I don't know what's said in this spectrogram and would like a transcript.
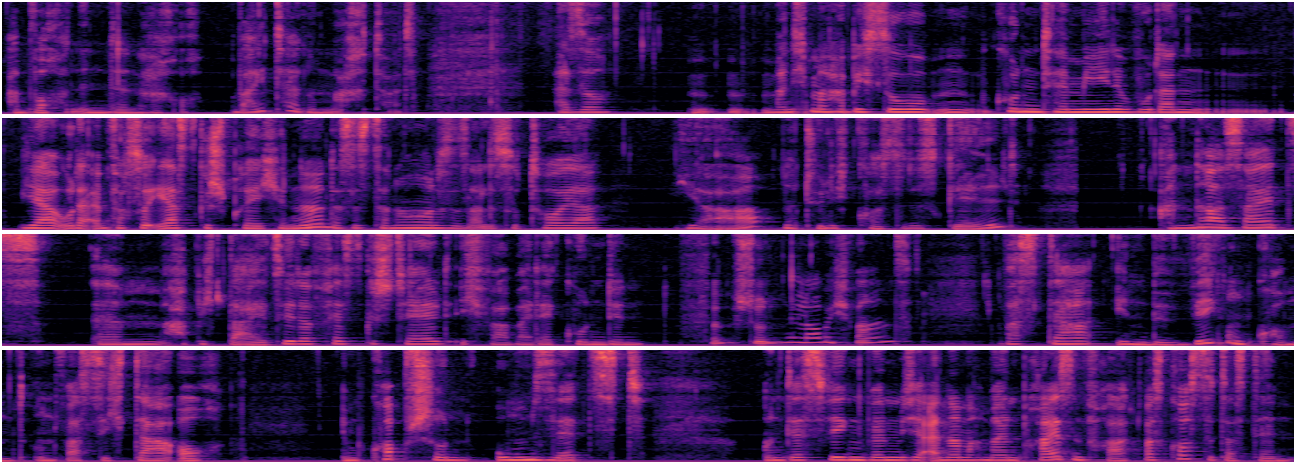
am Wochenende danach auch weitergemacht hat. Also manchmal habe ich so Kundentermine, wo dann, ja, oder einfach so Erstgespräche, ne? Das ist dann, oh, das ist alles so teuer. Ja, natürlich kostet es Geld. Andererseits ähm, habe ich da jetzt wieder festgestellt, ich war bei der Kundin fünf Stunden, glaube ich, waren es was da in Bewegung kommt und was sich da auch im Kopf schon umsetzt. Und deswegen, wenn mich einer nach meinen Preisen fragt, was kostet das denn?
